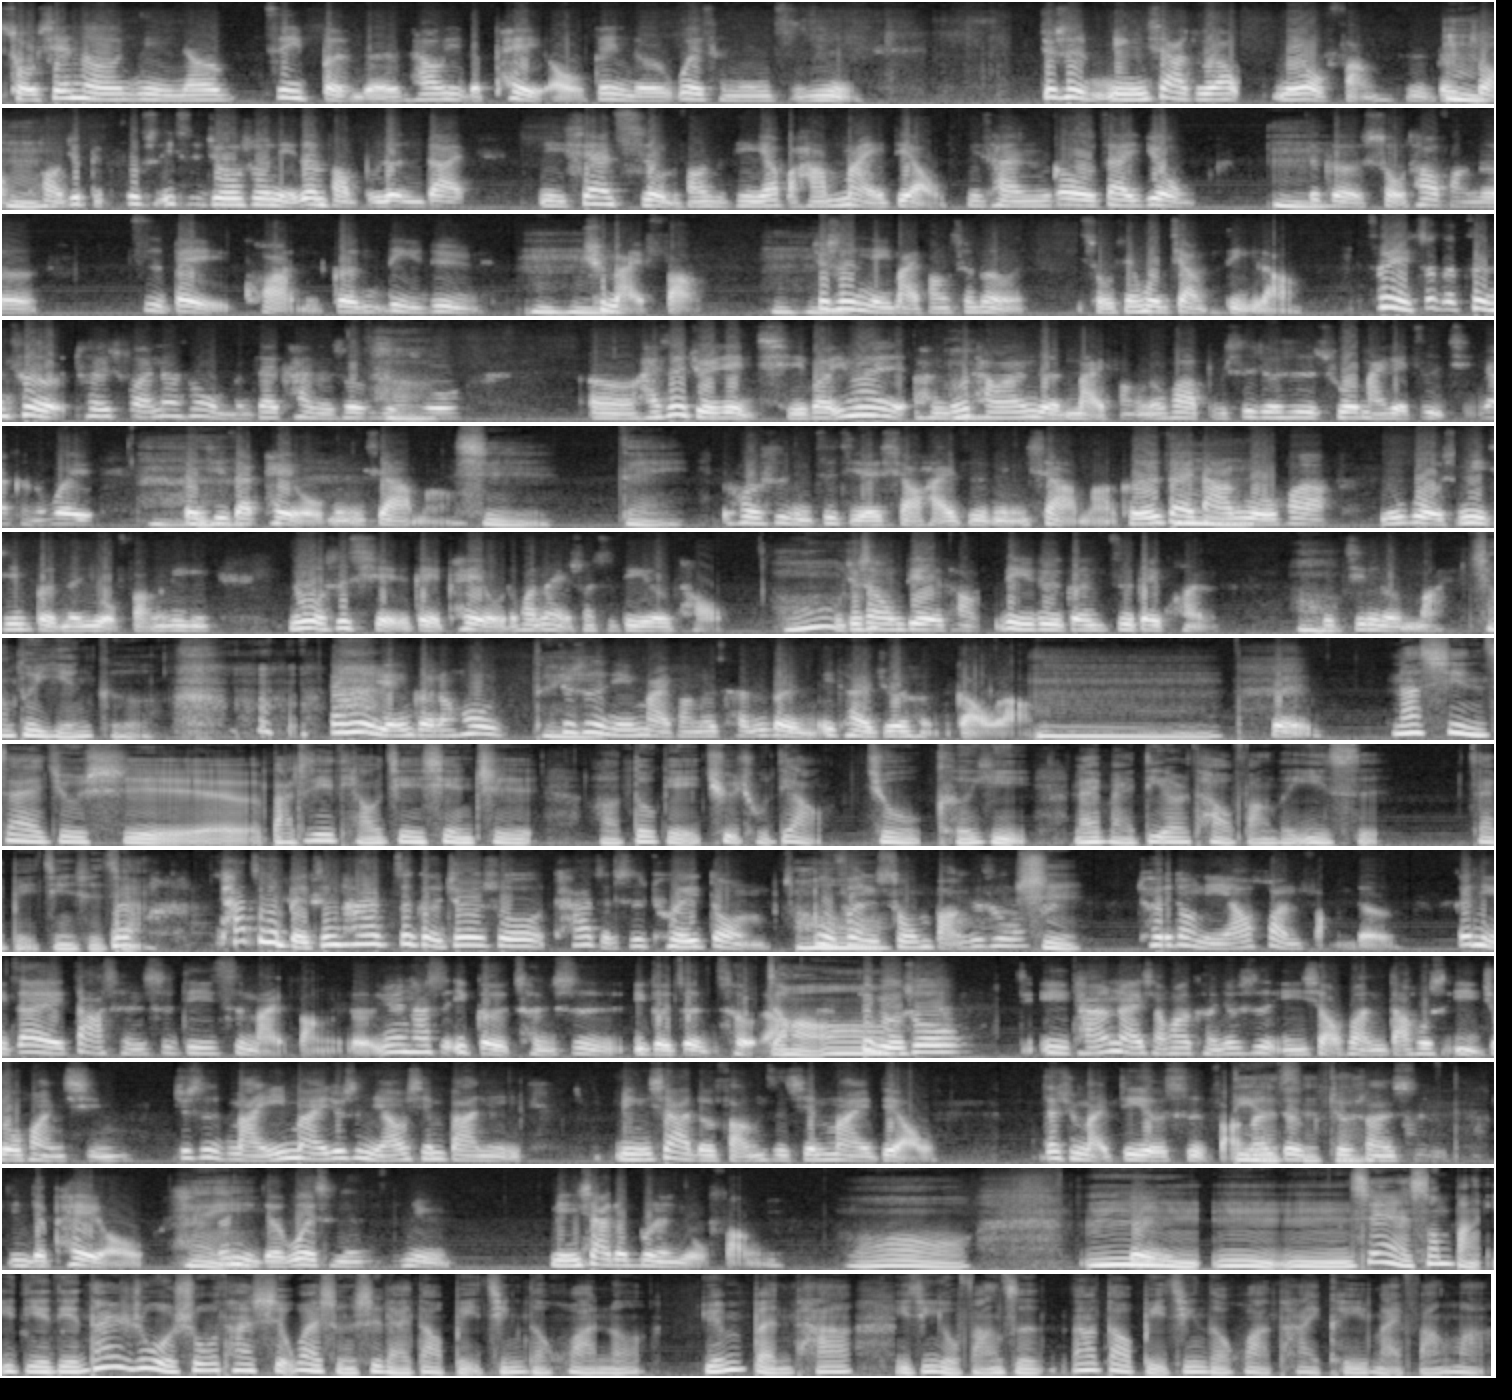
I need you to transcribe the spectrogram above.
首先呢，你呢自己本人还有你的配偶跟你的未成年子女，就是名下都要没有房子的状况，就比就是意思就是说，你认房不认贷。你现在持有的房子，你要把它卖掉，你才能够再用这个首套房的自备款跟利率去买房，就是你买房成本首先会降低啦。所以这个政策推出来那时候，我们在看的时候就是说，呃，还是觉得有点奇怪，因为很多台湾人买房的话，不是就是除了买给自己，那可能会登记在配偶名下嘛，是对，或者是你自己的小孩子名下嘛。可是，在大陆的话，如果你已经本人有房，你如果是写给配偶的话，那也算是第二套哦。你就是用第二套利率跟自备款的金额买，哦、相对严格，相对严格。然后就是你买房的成本一开始就会很高啦。嗯，对。那现在就是把这些条件限制啊都给去除掉，就可以来买第二套房的意思。在北京是这样。他这个北京，他这个就是说，他只是推动部分松绑，哦、就是说，是推动你要换房的。跟你在大城市第一次买房的，因为它是一个城市一个政策啊。就比如说以台湾来讲的话，可能就是以小换大，或是以旧换新，就是买一卖，就是你要先把你名下的房子先卖掉，再去买第二次房。那这就算是你的配偶跟你的未成年子女名下都不能有房。哦，嗯嗯嗯，虽然松绑一点点，但是如果说他是外省市来到北京的话呢？原本他已经有房子，那到北京的话，他也可以买房吗？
